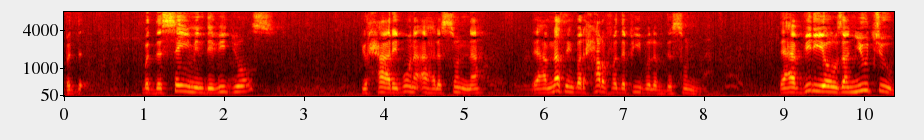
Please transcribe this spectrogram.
But the, but the same individuals, يحاربون أهل السنة, they have nothing but harf for the people of the sunnah. They have videos on YouTube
